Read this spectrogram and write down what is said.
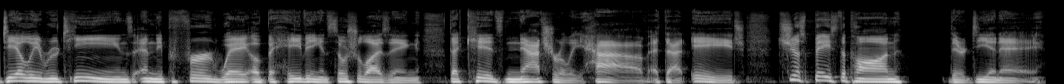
daily routines, and the preferred way of behaving and socializing that kids naturally have at that age, just based upon their DNA,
